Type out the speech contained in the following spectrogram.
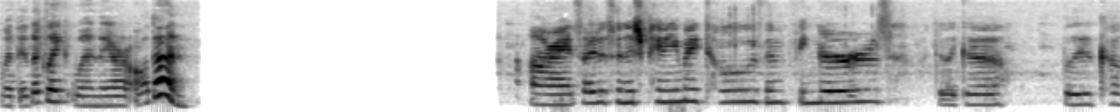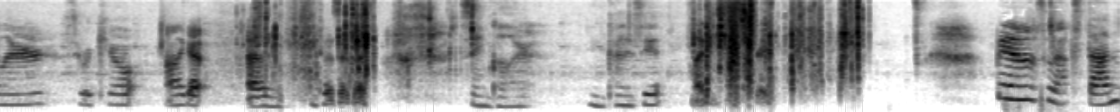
what they look like when they are all done. Alright, so I just finished painting my toes and fingers. Did like a blue color. Super cute. I like it. Um, my toes are the same color. You can kind of see it. Like, great. But yeah, so that's done.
